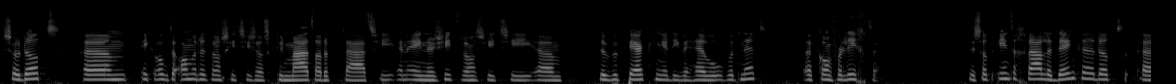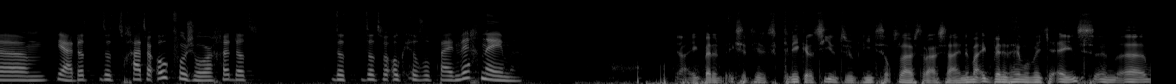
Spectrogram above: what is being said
zodat ehm, ik ook de andere transities als klimaatadaptatie en energietransitie, ehm, de beperkingen die we hebben op het net, eh, kan verlichten. Dus dat integrale denken, dat, ja, dat, dat gaat er ook voor zorgen dat, dat, dat we ook heel veel pijn wegnemen. Ja, ik, ben ik zit hier te knikken, dat zie je natuurlijk niet als luisteraar zijn. Maar ik ben het helemaal met je eens. En, eh,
